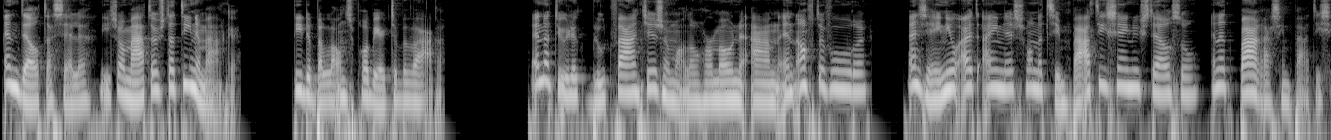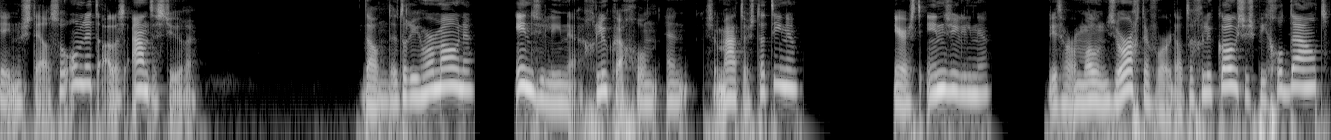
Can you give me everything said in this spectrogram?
En deltacellen die somatostatine maken, die de balans probeert te bewaren. En natuurlijk bloedvaatjes om alle hormonen aan en af te voeren. En zenuwuiteindes van het sympathisch zenuwstelsel en het parasympathisch zenuwstelsel om dit alles aan te sturen. Dan de drie hormonen: insuline, glucagon en somatostatine. Eerst insuline. Dit hormoon zorgt ervoor dat de glucosespiegel daalt,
